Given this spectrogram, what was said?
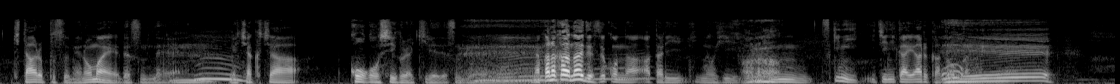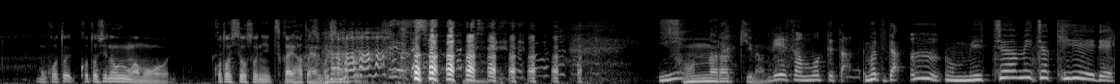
う北アルプス目の前ですんで、めちゃくちゃ神々しいぐらい綺麗ですんで、なかなかないですよこんな当たりの日、うん、月に12回あるかどうか、えもうこと今年の運はもう今年早々に使い果たしましたので。ー、そんなラッキーなんだ。理恵さん持ってた。待ってた、めちゃめちゃ綺麗で、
